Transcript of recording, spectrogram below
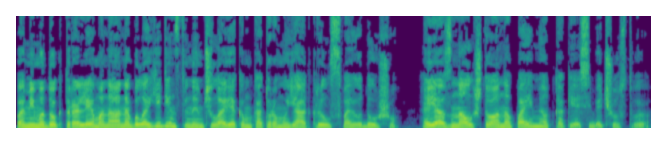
Помимо доктора Лемона, она была единственным человеком, которому я открыл свою душу. Я знал, что она поймет, как я себя чувствую.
